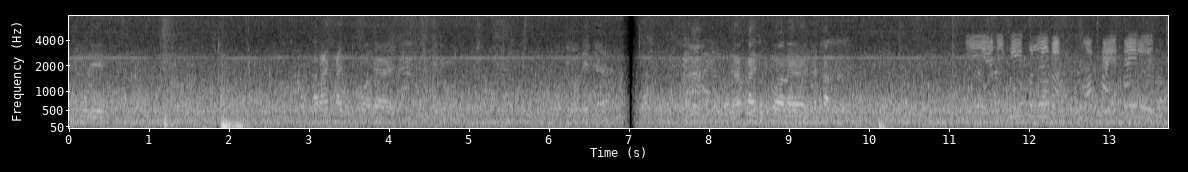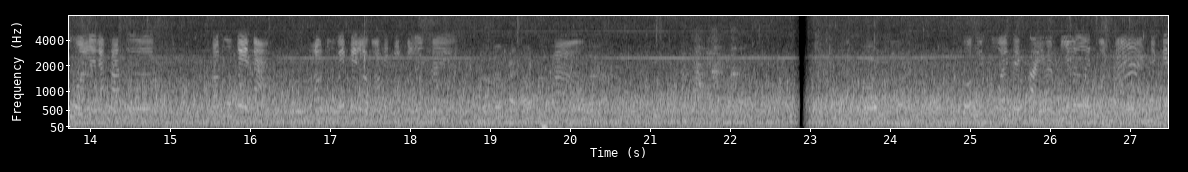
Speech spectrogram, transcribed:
ไม่รู้ดิถ้าได้ไข่ทุกตัวเลยกิโลกิโลนิดเนี้ยอะแล้วไข่ทุกตัวเลยนะครับ นี่อันนี้พี่เขาเลือกแบบหัวไข่ให้เลยทุกตัวเลยนะคะ คือเราดูเป็นอะ เราดูไม่เป็นเราก็ให้พี่เขาเลือกให้ เราเลือกไข่เอา ค่ะตัวสวยๆใสๆแบบนี้เลยสดมากยังนิ่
